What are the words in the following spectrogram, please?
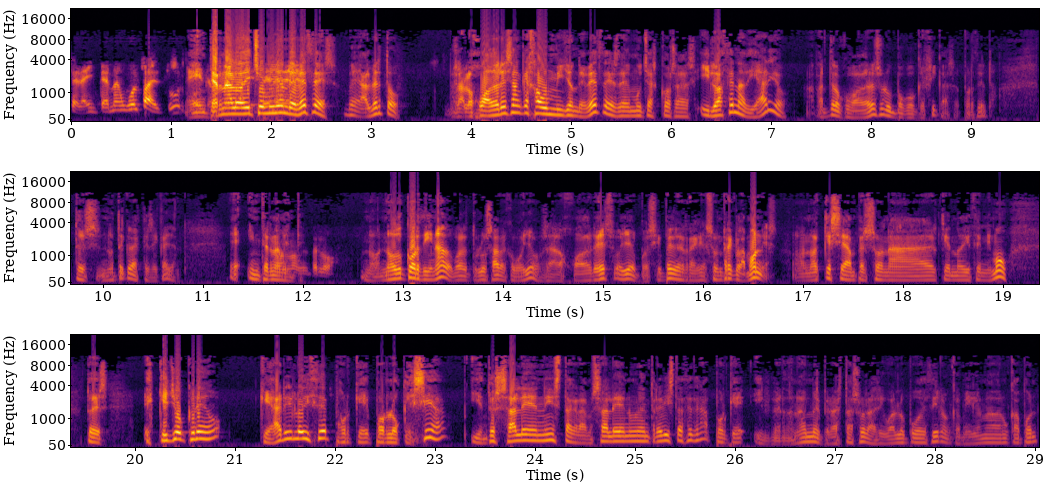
será interna en Huelpa del Tour. Interna lo ha dicho un millón de veces, Ve, Alberto. O sea, los jugadores se han quejado un millón de veces de muchas cosas y lo hacen a diario. Aparte, los jugadores son un poco quejicas, por cierto. Entonces, no te creas que se callan. Eh, internamente. No, no. No, no coordinado, bueno, tú lo sabes como yo. O sea, los jugadores, oye, pues siempre re- son reclamones. No, no es que sean personas que no dicen ni mu. Entonces, es que yo creo que Ari lo dice porque, por lo que sea, y entonces sale en Instagram, sale en una entrevista, etcétera, porque, y perdonadme, pero a estas horas igual lo puedo decir, aunque Miguel me ha dado un capón,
